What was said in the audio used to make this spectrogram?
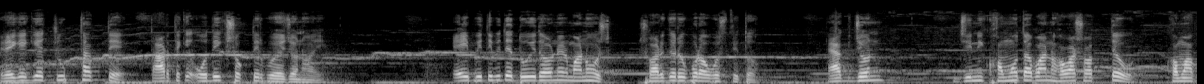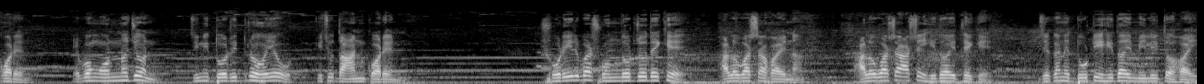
রেগে গিয়ে চুপ থাকতে তার থেকে অধিক শক্তির প্রয়োজন হয়। এই পৃথিবীতে দুই ধরনের মানুষ স্বর্গের উপর অবস্থিত। একজন যিনি ক্ষমতাবান হওয়া সত্ত্বেও ক্ষমা করেন এবং অন্যজন যিনি দরিদ্র হয়েও কিছু দান করেন। শরীর বা সৌন্দর্য দেখে ভালোবাসা হয় না। ভালোবাসা আসে হৃদয় থেকে, যেখানে দুটি হৃদয় মিলিত হয়,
